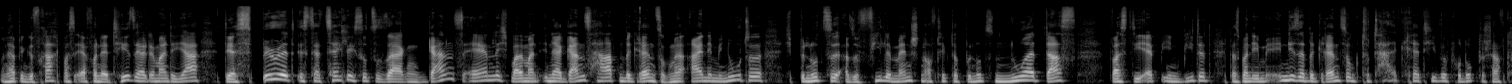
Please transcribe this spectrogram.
und habe ihn gefragt, was er von der These hält. Er meinte, ja, der Spirit ist tatsächlich sozusagen ganz ähnlich, weil man in einer ganz harten Begrenzung, ne, eine Minute, ich benutze, also viele Menschen auf TikTok benutzen nur das, was die App ihnen bietet, dass man eben in dieser Begrenzung total kreative Produkte schafft.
